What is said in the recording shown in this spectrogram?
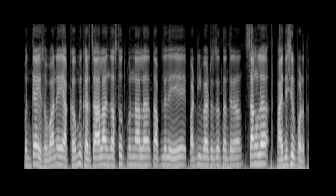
पण त्या हिशोबाने या कमी खर्च आला आणि जास्त उत्पन्न आलं तर आपल्याला हे पाटील बॅटरीचं तंत्रज्ञान चांगलं फायदेशीर पडतं.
